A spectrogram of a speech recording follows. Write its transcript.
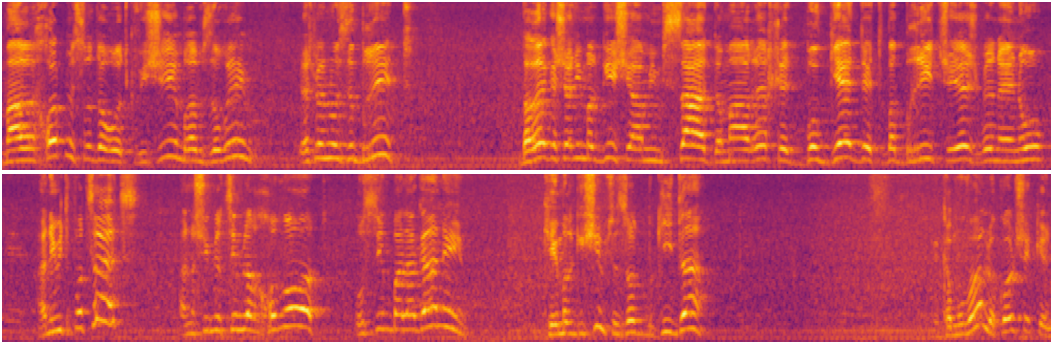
מערכות מסודרות, כבישים, רמזורים, יש לנו איזה ברית. ברגע שאני מרגיש שהממסד, המערכת, בוגדת בברית שיש בינינו, אני מתפוצץ. אנשים יוצאים לרחובות, עושים בלאגנים, כי הם מרגישים שזאת בגידה. וכמובן, לא כל שכן,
